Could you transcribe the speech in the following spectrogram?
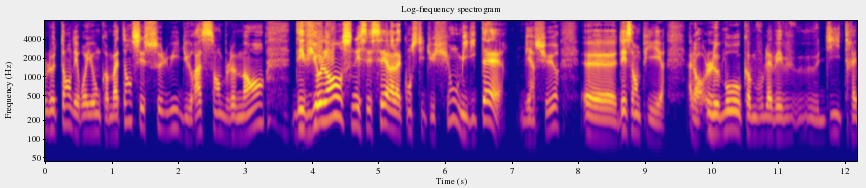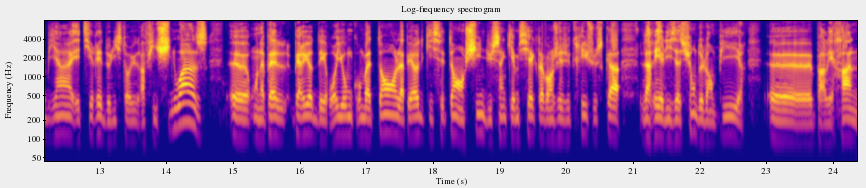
le temps des royaumes combattants, c'est celui du rassemblement, des violences nécessaires à la constitution militaire bien sûr, euh, des empires. Alors le mot, comme vous l'avez dit très bien, est tiré de l'historiographie chinoise. Euh, on appelle période des royaumes combattants la période qui s'étend en Chine du 5e siècle avant Jésus-Christ jusqu'à la réalisation de l'empire euh, par les Han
